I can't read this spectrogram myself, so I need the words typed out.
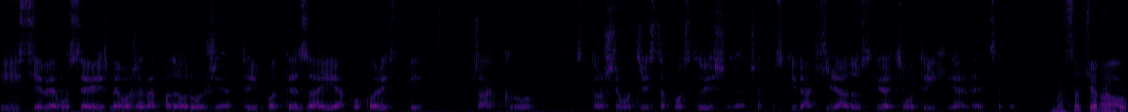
I sjebe mu sve viš, ne može napada oružjem. Tri poteza i ako koristi čakru, troši mu 300% više. Znači, ako skida 1000, skidat će mu 3000 ECB. Ma sad ću ja da, po,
